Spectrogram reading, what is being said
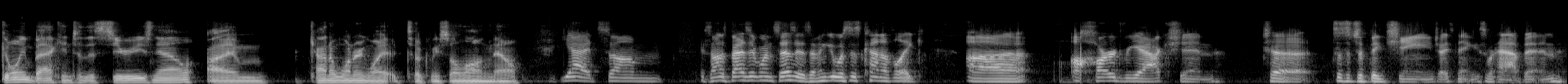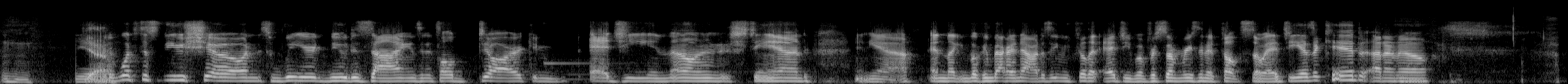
going back into this series now. I'm kind of wondering why it took me so long now. Yeah, it's um, it's not as bad as everyone says it is. I think it was just kind of like uh, a hard reaction to to such a big change. I think is what happened. Yeah. Like, what's this new show and it's weird new designs and it's all dark and edgy and I don't understand. And yeah, and like looking back on it now, it doesn't even feel that edgy, but for some reason it felt so edgy as a kid. I don't know.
